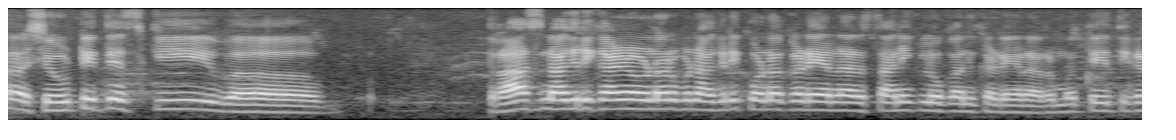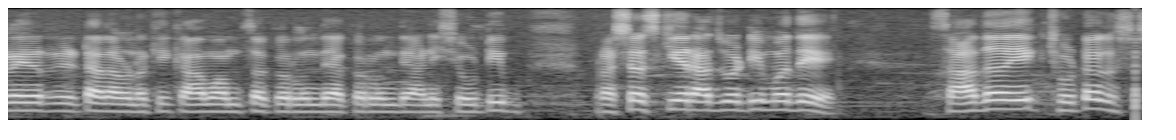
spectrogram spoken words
हां शेवटी तेच की त्रास नागरिकांना होणार पण नागरिक कोणाकडे येणार? स्थानिक लोकांकडे येणार. मग ते तिकडे रेटा लावणार की काम आमचं करून द्या करून द्या. आणि शेवटी प्रशासकीय राजवटीमध्ये साधं एक छोटं स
